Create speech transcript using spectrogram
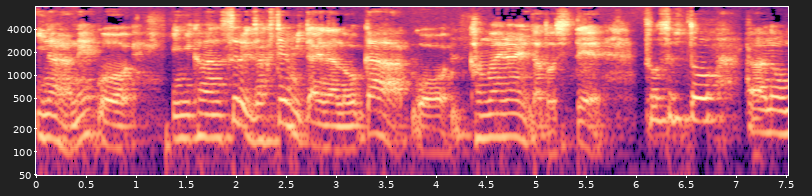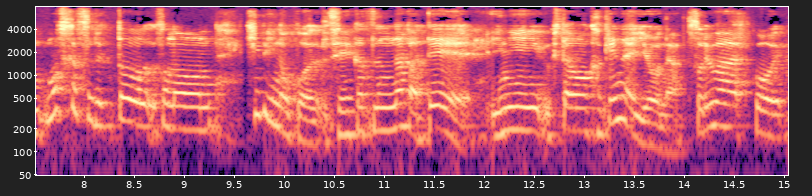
胃ならね、こう、胃に関する弱点みたいなのが、こう、考えられたとして、そうすると、あの、もしかすると、その、日々のこう、生活の中で、胃に負担をかけないような、それは、こう、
